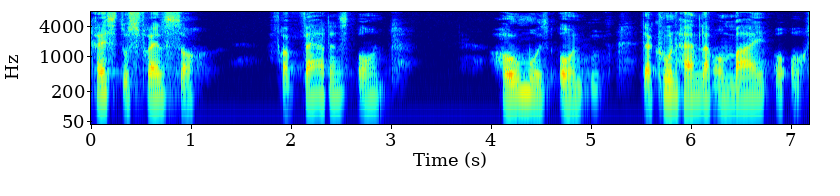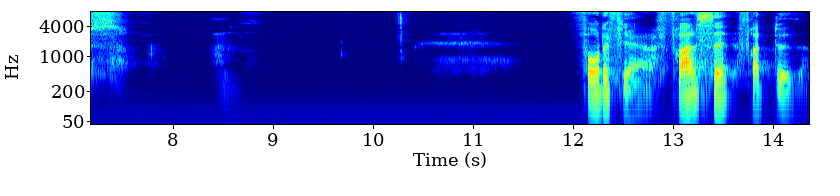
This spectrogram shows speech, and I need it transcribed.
Kristus frelser fra verdens ånd, ånden, der kun handler om mig og os. For det fjerde, frelse fra døden.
